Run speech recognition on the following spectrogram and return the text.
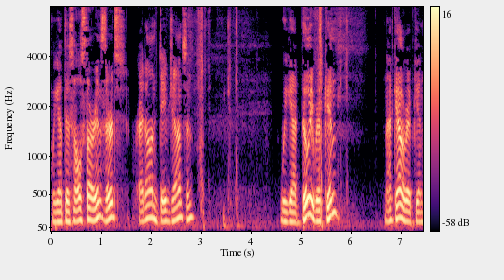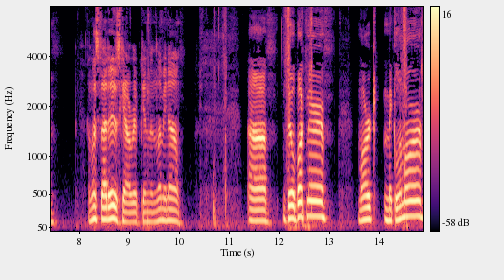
We got this All-Star inserts. Right on, Dave Johnson. We got Billy Ripken. Not Cal Ripken. Unless that is Cal Ripken, then let me know. Uh, Bill Buckner. Mark McLemore.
